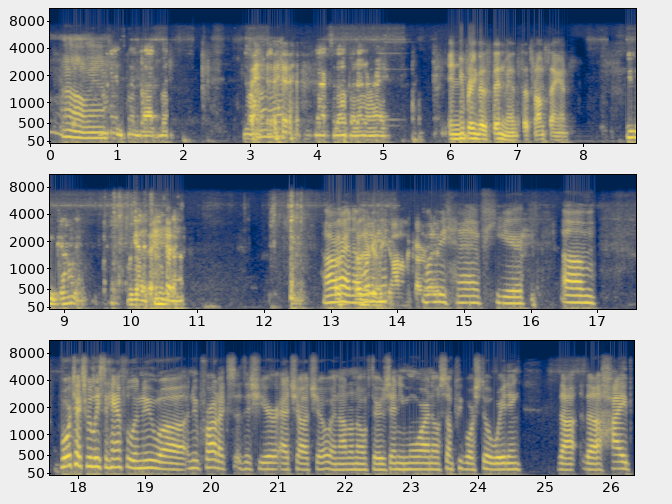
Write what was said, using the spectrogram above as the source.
Oh man. I hadn't said that, but you know, backs it up at NRA. and you bring those thin mints. That's what I'm saying. You can count it. We got a team now. All right. Now what do we gonna be gone on the card. what do we have here? Um, Vortex released a handful of new uh, new products this year at Shot Show, and I don't know if there's any more. I know some people are still waiting. The the hype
